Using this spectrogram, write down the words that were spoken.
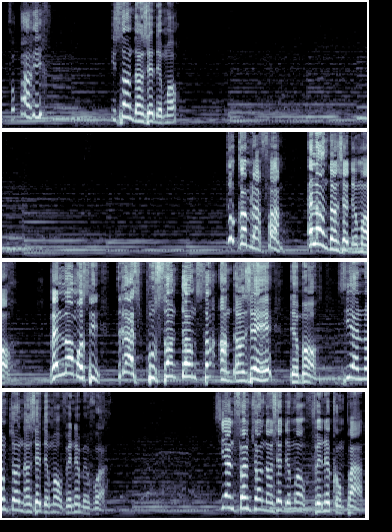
Il ne faut pas rire. Ils sont en danger de mort. Tout comme la femme, elle est en danger de mort. Mais l'homme aussi, 13% d'hommes sont en danger de mort. Si un homme est en danger de mort, venez me voir. Si une femme est en danger de mort, venez qu'on parle.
